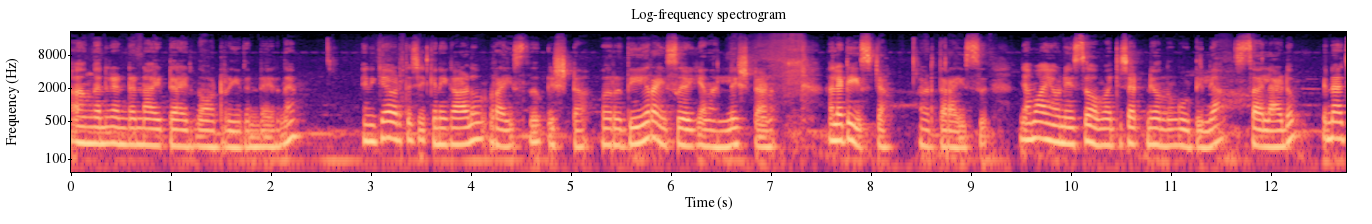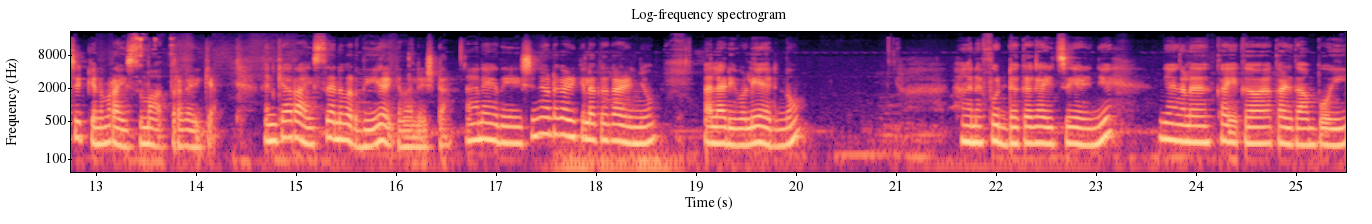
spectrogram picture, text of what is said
അങ്ങനെ രണ്ടെണ്ണം രണ്ടെണ്ണമായിട്ടായിരുന്നു ഓർഡർ ചെയ്തിട്ടുണ്ടായിരുന്നത് എനിക്ക് അവിടുത്തെ ചിക്കനേക്കാളും റൈസ് ഇഷ്ടമാണ് വെറുതെ റൈസ് കഴിക്കാൻ നല്ല ഇഷ്ടമാണ് നല്ല ടേസ്റ്റാണ് അവിടുത്തെ റൈസ് ഞാൻ മയോണൈസോ മറ്റു ചട്നിയോ ഒന്നും കൂട്ടില്ല. സലാഡും പിന്നെ ആ ചിക്കനും റൈസും മാത്രം കഴിക്കാം. എനിക്ക് ആ റൈസ് തന്നെ വെറുതെ കഴിക്കാൻ നല്ല ഇഷ്ടമാണ് അങ്ങനെ ഏകദേശം ഞങ്ങളുടെ കഴിക്കലൊക്കെ കഴിഞ്ഞു. നല്ല അടിപൊളിയായിരുന്നു. അങ്ങനെ ഫുഡൊക്കെ കഴിച്ച് കഴിഞ്ഞ് ഞങ്ങൾ കൈയൊക്കെ കഴുകാൻ പോയി.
